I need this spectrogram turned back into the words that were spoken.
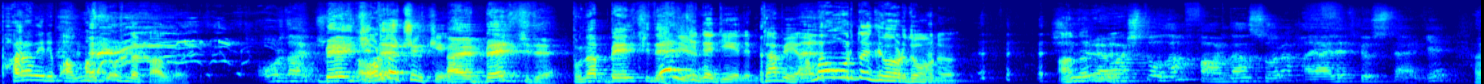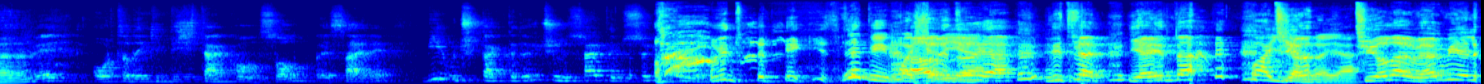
para verip almak zorunda kaldı. Oradaymış. Belki Orada de. çünkü. Hayır belki de. Buna belki de Belki diyelim. de diyelim tabii ama orada gördü onu. Şimdi Anladın mı? revaçta olan fardan sonra hayalet gösterge ve ortadaki dijital konsol vesaire bir buçuk dakikada üçünü tertemiz söküyor. Abi dur ne güzel. Ne büyük başarı Abi ya. dur ya. Lütfen yayında Vay tüyo- canına ya. tüyolar vermeyelim.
